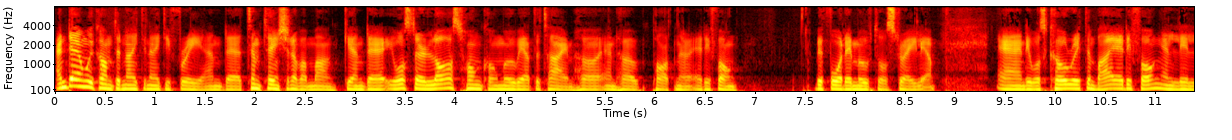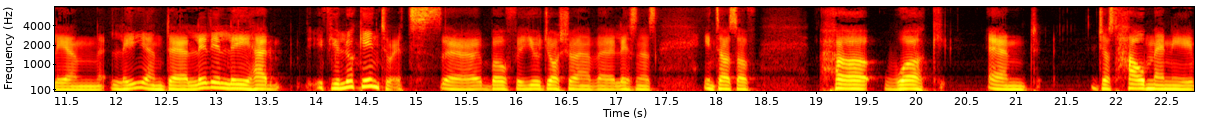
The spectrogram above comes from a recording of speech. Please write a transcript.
And then we come to 1993 and uh, Temptation of a Monk, and uh, it was their last Hong Kong movie at the time, her and her partner Eddie Fong, before they moved to Australia. And it was co-written by Eddie Fong and Lillian Lee, and uh, Lillian Lee had if you look into it, uh, both you, Joshua, and the listeners, in terms of her work and just how many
